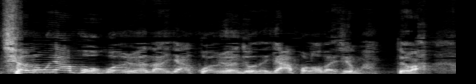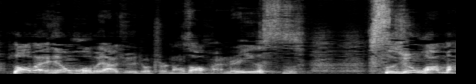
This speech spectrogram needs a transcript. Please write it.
乾隆压迫官员呢，压官员就得压迫老百姓嘛，对吧？老百姓活不下去，就只能造反，这是一个死死循环嘛。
